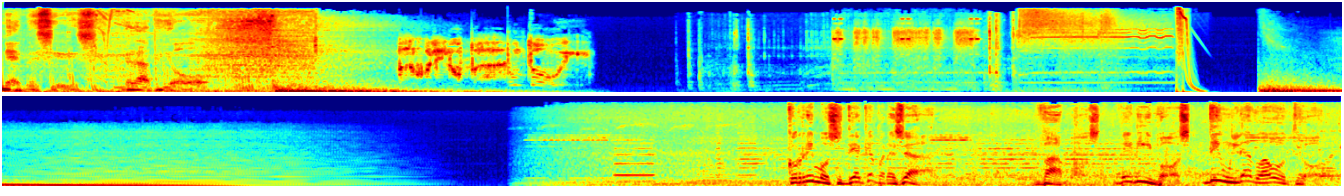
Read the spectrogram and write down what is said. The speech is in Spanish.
Nemesis Radio. Bajo la lupa. Punto uy. Corremos de acá para allá. Vamos, venimos, de un lado a otro.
